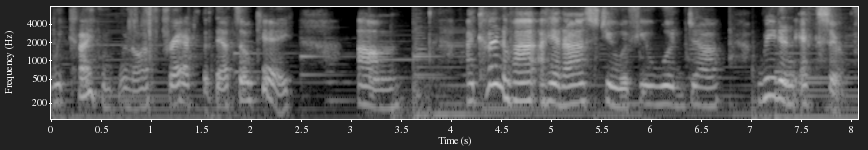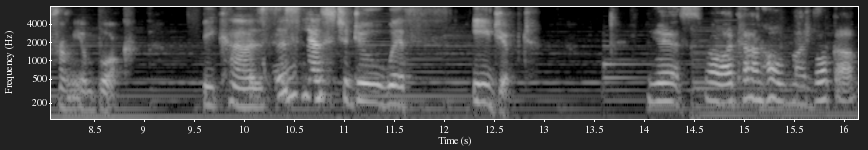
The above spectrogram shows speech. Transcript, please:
we kind of went off track, but that's okay. Um, I kind of, I had asked you if you would uh, read an excerpt from your book, because this has to do with Egypt. Yes, well, I can't hold my book up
